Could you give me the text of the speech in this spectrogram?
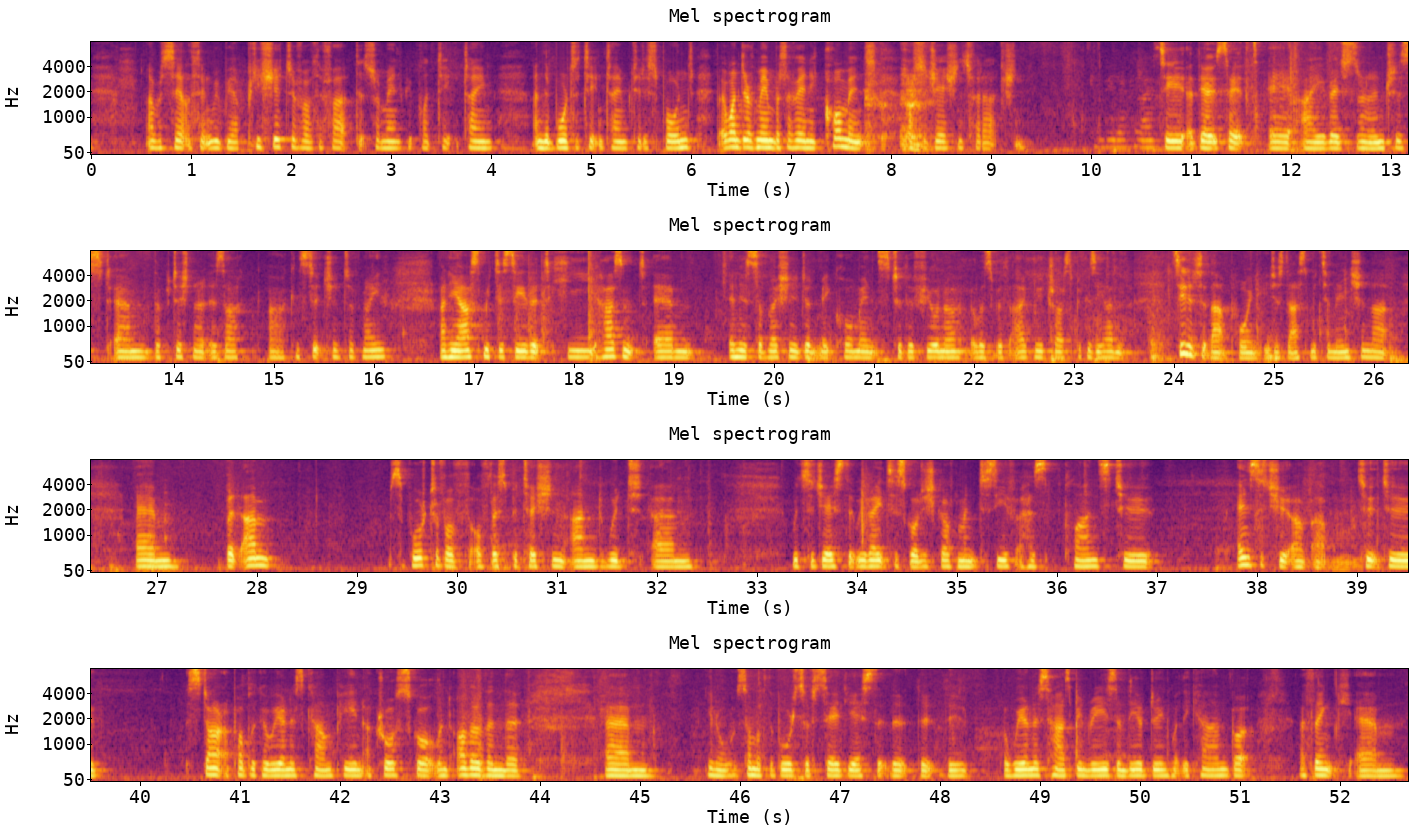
I would certainly think we'd be appreciative of the fact that so many people had taken time and the boards had taken time to respond. But I wonder if members have any comments or suggestions for action. Can I say at the outset, uh, I registered an interest. Um, the petitioner is a, a constituent of mine, and he asked me to say that he hasn't um, in his submission, he didn't make comments to the Fiona Elizabeth Agnew Trust because he hadn't seen it at that point. He just asked me to mention that. Um, but I'm supportive of, of this petition and would um, would suggest that we write to Scottish Government to see if it has plans to institute a, a, to, to start a public awareness campaign across Scotland other than the um, you know some of the boards have said yes that the, the, the awareness has been raised and they're doing what they can. But I think um,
